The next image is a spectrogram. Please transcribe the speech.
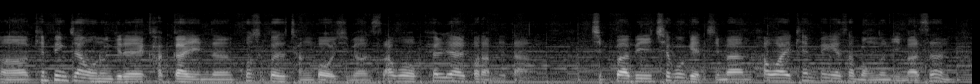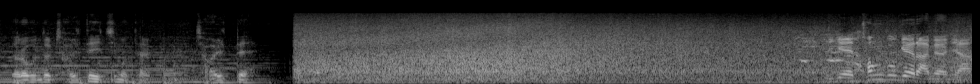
어, 캠핑장 오는 길에 가까이 있는 코스코에서 장봐 오시면 싸고 편리할 거랍니다. 집밥이 최고겠지만 하와이 캠핑에서 먹는 이 맛은 여러분들 절대 잊지 못할 거예요. 절대. 이게 천국의 라면이야. 야,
